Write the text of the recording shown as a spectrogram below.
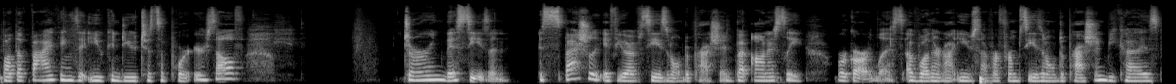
about the five things that you can do to support yourself during this season especially if you have seasonal depression, but honestly, regardless of whether or not you suffer from seasonal depression, because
